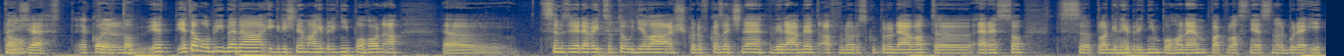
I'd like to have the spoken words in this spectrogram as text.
takže no, jako je, to... je, je tam oblíbená, i když nemá hybridní pohon a uh, jsem zvědavý, co to udělá, až Škodovka začne vyrábět a v Norsku prodávat uh, RSO s plug-in hybridním pohonem, pak vlastně snad bude i uh,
